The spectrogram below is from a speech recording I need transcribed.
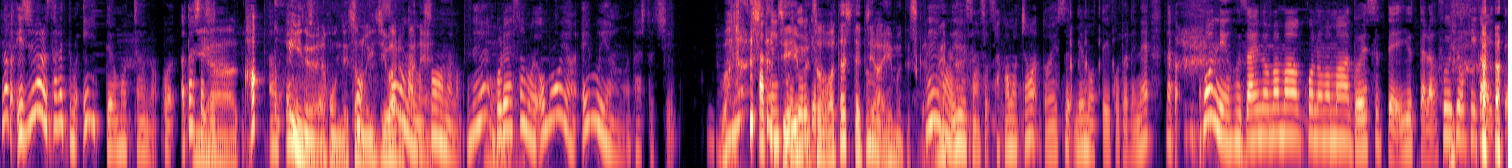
なんか意地悪されてもいいって思っちゃうの。こう私たち。いやーかっこいいのよね、あのほんで、その意地悪がね。そうなの、そうなの。ね、うんゴリアスさんも思うやん。M やん、私たち。私たち M、そう、私たちはうん M ですからね、ね。ほら、ゆうさん、そう、坂本ちゃんはド S メモっていうことでね。なんか、本人不在のまま、このままド S って言ったら、風評被害って、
